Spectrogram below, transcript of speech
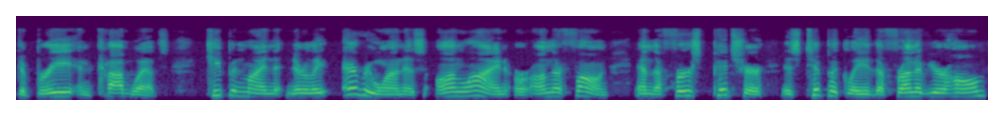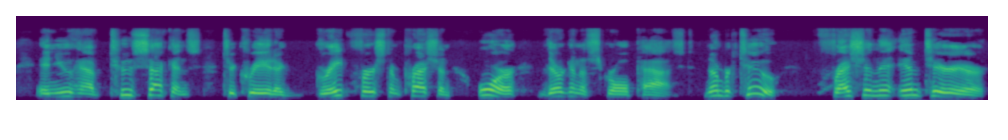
debris, and cobwebs. Keep in mind that nearly everyone is online or on their phone and the first picture is typically the front of your home and you have two seconds to create a great first impression or they're going to scroll past. Number two, Freshen the interior.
